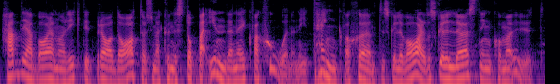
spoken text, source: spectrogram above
hade jag bara någon riktigt bra dator som jag kunde stoppa in den här ekvationen i, tänk vad skönt det skulle vara, då skulle lösningen komma ut.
